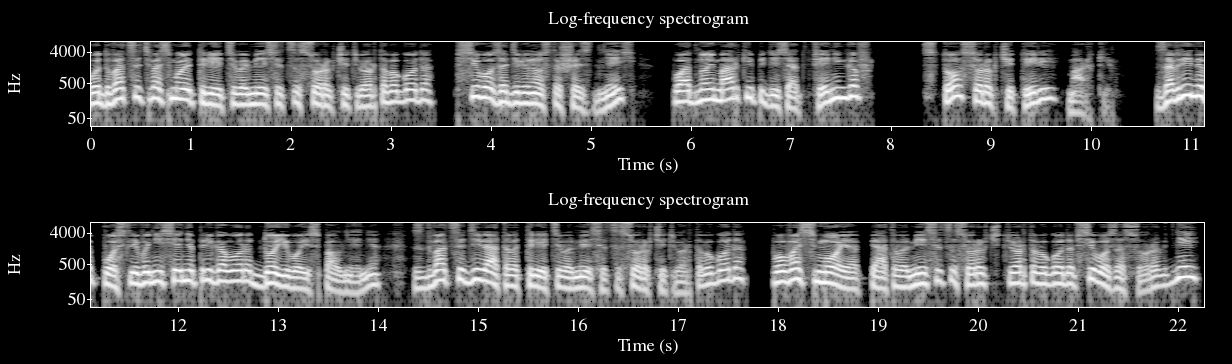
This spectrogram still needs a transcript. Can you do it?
по 28 третьего месяца 44 -го года всего за 96 дней по одной марке 50 фенингов 144 марки. За время после вынесения приговора до его исполнения с 29 третьего месяца 44 -го года по 8 пятого месяца 44 -го года всего за 40 дней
